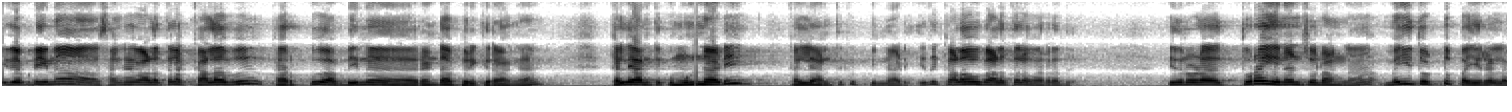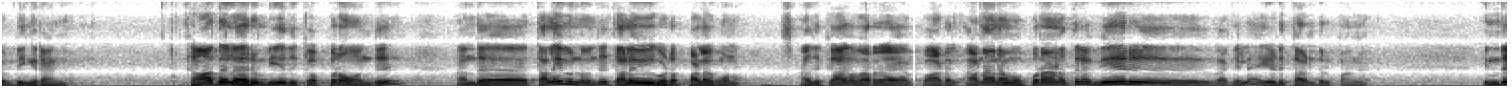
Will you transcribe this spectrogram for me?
இது எப்படின்னா சங்க காலத்தில் களவு கற்பு அப்படின்னு ரெண்டாக பிரிக்கிறாங்க. கல்யாணத்துக்கு முன்னாடி கல்யாணத்துக்கு பின்னாடி. இது களவு காலத்தில் வர்றது. இதனோட துறை என்னன்னு சொல்கிறாங்கன்னா மெய் தொட்டு பயிரல் அப்படிங்கிறாங்க. காதல் அரும்பியதுக்கப்புறம் வந்து அந்த தலைவன் வந்து தலைவி கூட பழகணும். அதுக்காக வர்ற பாடல். ஆனால் நம்ம புராணத்தில் வேறு வகையில் எடுத்தாண்டிருப்பாங்க. இந்த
